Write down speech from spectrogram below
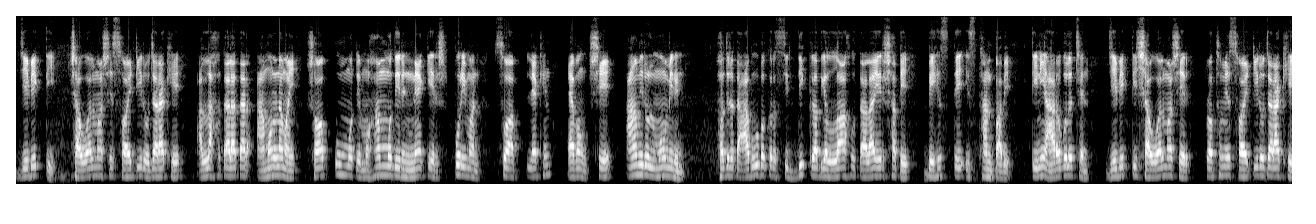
যে ব্যক্তি শাওয়াল মাসে ছয়টি রোজা রাখে, আল্লাহ তালা তার আমল নামায় সব উম্মতে মোহাম্মদের ন্যাকের পরিমাণ সোয়াব লেখেন এবং সে আমিরুল মমিনিন। হজরত আবু বকর সিদ্দিক রাদিয়াল্লাহ তালায়ের সাথে বেহেস্তে স্থান পাবে। তিনি আরও বলেছেন, যে ব্যক্তি শাওয়াল মাসের প্রথমে ছয়টি রোজা রাখে,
